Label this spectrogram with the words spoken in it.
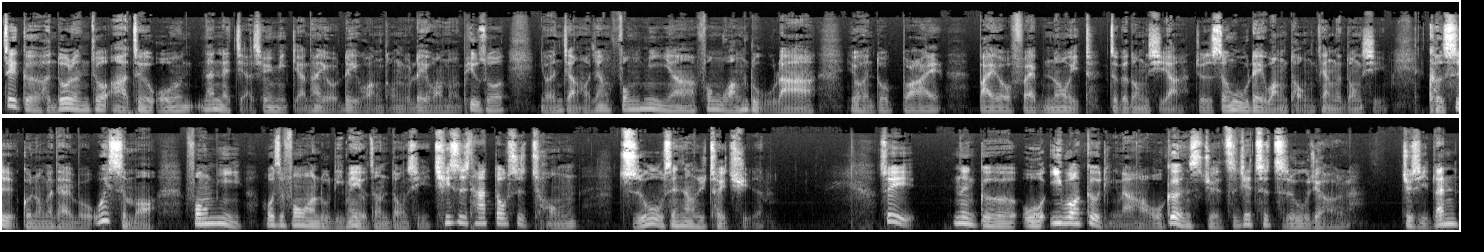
这个很多人说啊，这个我们拿来讲小米讲，它有类黄酮，有类黄酮。譬如说，有人讲好像蜂蜜啊、蜂王乳啦，有很多 bi bioflavonoid 这个东西啊，就是生物类黄酮这样的东西。可是，滚龙跟台波，为什么蜂蜜或是蜂王乳里面有这种东西？其实它都是从植物身上去萃取的。所以，那个我一挖个顶了哈，我个人是觉得直接吃植物就好了。就是咱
